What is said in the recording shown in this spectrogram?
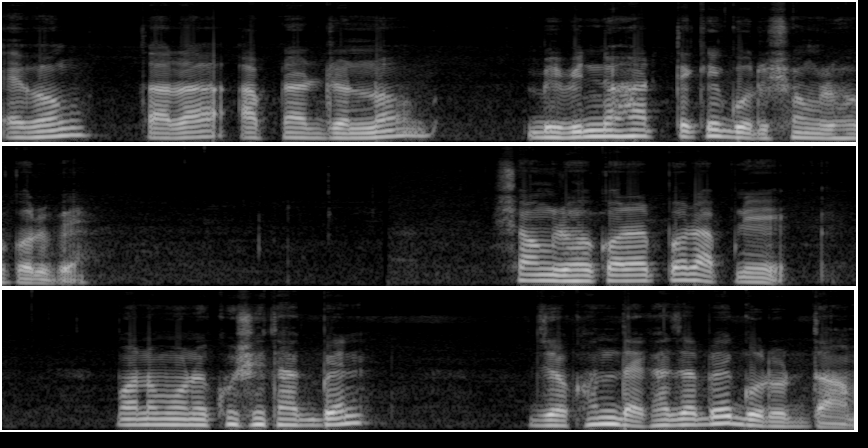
এবং তারা আপনার জন্য বিভিন্ন হাট থেকে গরু সংগ্রহ করবে। সংগ্রহ করার পর আপনি মনে মনে খুশি থাকবেন যখন দেখা যাবে গরুর দাম।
